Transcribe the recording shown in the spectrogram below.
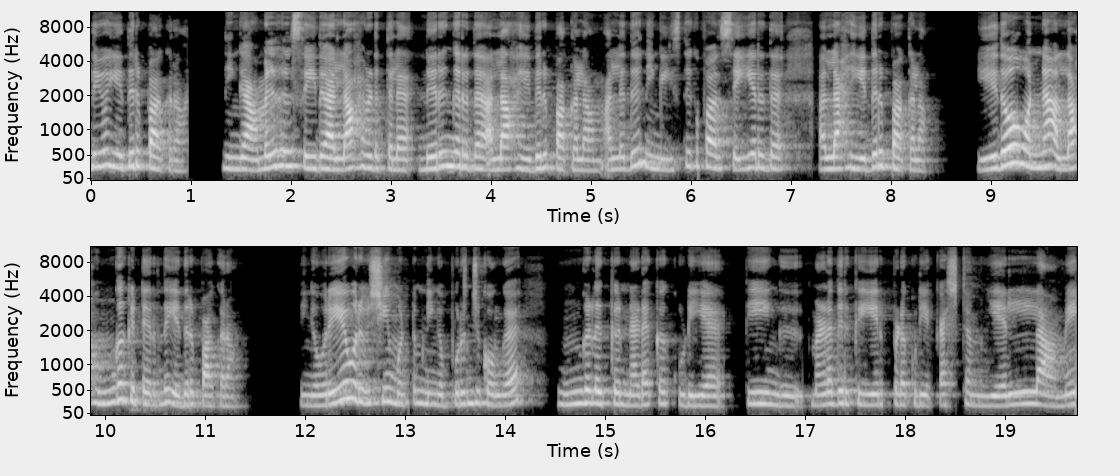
எதையோ எதிர்பார்க்குறான். நீங்கள் அமல்கள் செய்து அல்லாஹ்விடத்தில் நெருங்கிறத அல்லாஹ் எதிர்பார்க்கலாம். அல்லது நீங்கள் இஸ்திகஃபார் செய்கிறத அல்லாஹ் எதிர்பார்க்கலாம். ஏதோ ஒன்று அல்லாஹ் உங்ககிட்ட இருந்து எதிர்பார்க்குறான். நீங்கள் ஒரே ஒரு விஷயம் மட்டும் நீங்கள் புரிஞ்சுக்கோங்க. உங்களுக்கு நடக்கக்கூடிய தீங்கு மனதிற்கு ஏற்படக்கூடிய கஷ்டம் எல்லாமே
